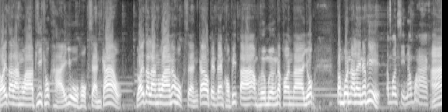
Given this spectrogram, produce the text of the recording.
ร้อยตารางวาพี่เขาขายอยู่6กแสนเก้าร้อยตารางวานะหกแสนเก้าเป็นแปลงของพี่ตาอำเภอเมืองนครนายกตำบลอะไรนะพี่ ตำบลศรีนวาค่ะ อ่า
